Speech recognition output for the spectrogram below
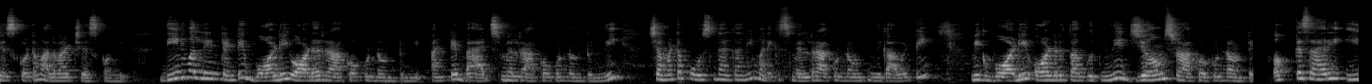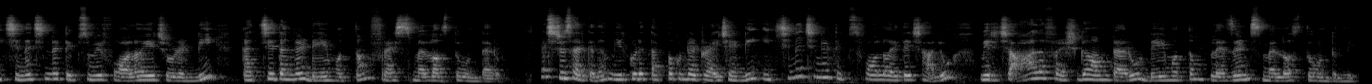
చేసుకోవటం అలవాటు చేసుకోండి. దీనివల్ల ఏంటంటే బాడీ ఆర్డర్ రాకోకుండా ఉంటుంది. అంటే బ్యాడ్ స్మెల్ రాకోకుండా ఉంటుంది. చెమట పోసినా కానీ మనకి స్మెల్ రాకుండా ఉంటుంది కాబట్టి మీకు బాడీ ఆర్డర్ తగ్గుతుంది జర్మ్స్ రాకోకుండా ఉంటాయి. ఒక్కసారి ఈ చిన్న చిన్న టిప్స్ మీరు ఫాలో అయ్యి చూడండి. ఖచ్చితంగా డే మొత్తం ఫ్రెష్ స్మెల్ వస్తూ ఉంటారు. చూసారు కదా మీరు కూడా తప్పకుండా ట్రై చేయండి. ఈ చిన్న చిన్న టిప్స్ ఫాలో అయితే చాలు. మీరు చాలా ఫ్రెష్గా ఉంటారు. డే మొత్తం ప్లెజెంట్ స్మెల్ వస్తూ ఉంటుంది.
